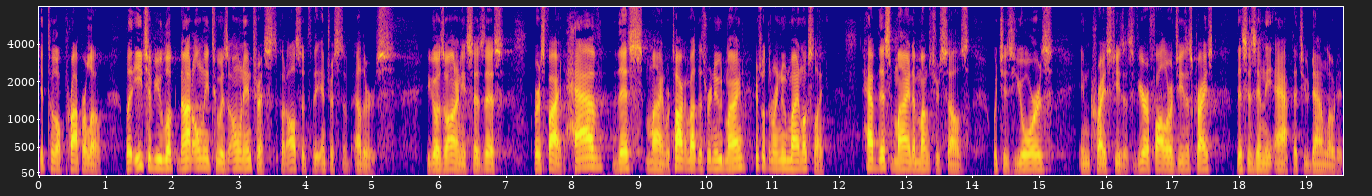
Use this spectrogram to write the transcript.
Get to a proper low. Let each of you look not only to his own interests, but also to the interests of others. He goes on and he says this, verse 5 Have this mind. We're talking about this renewed mind. Here's what the renewed mind looks like Have this mind amongst yourselves, which is yours in Christ Jesus. If you're a follower of Jesus Christ, this is in the app that you downloaded.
